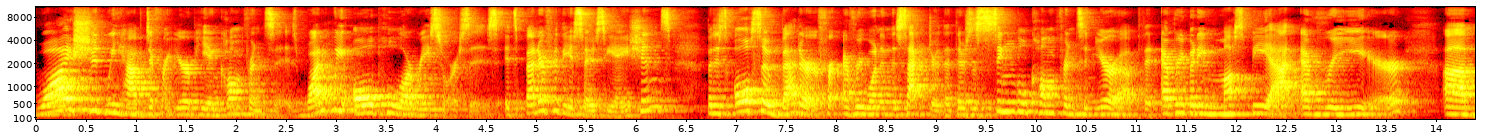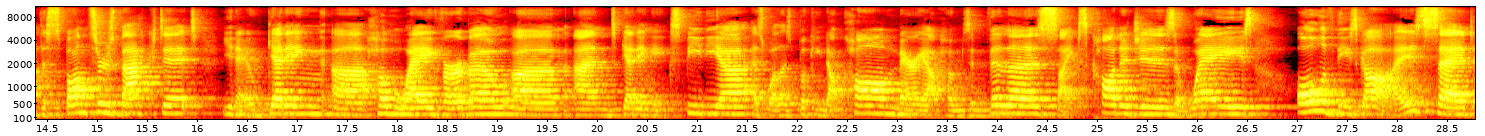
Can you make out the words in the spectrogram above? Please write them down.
why should we have different European conferences? Why don't we all pool our resources? It's better for the associations, but it's also better for everyone in the sector that there's a single conference in Europe that everybody must be at every year. Um, the sponsors backed it you know, getting uh, HomeAway, Vrbo, um, and getting Expedia, as well as Booking.com, Marriott Homes and Villas, Sykes Cottages, Awaze, all of these guys said,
